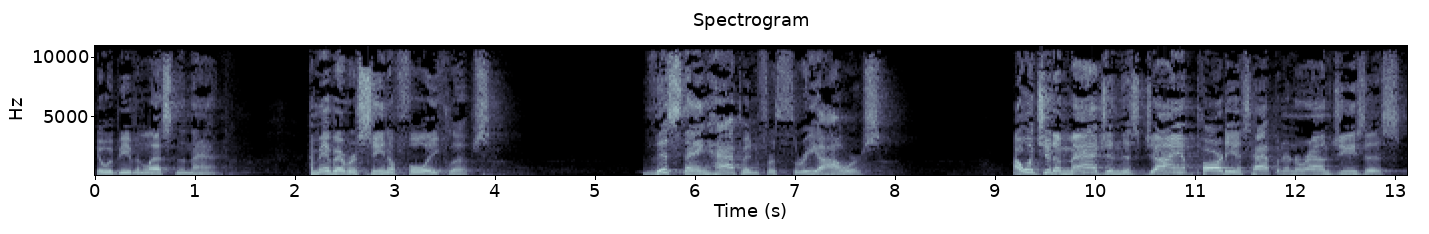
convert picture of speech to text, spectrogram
it would be even less than that. How many have ever seen a full eclipse? This thing happened for three hours. I want you to imagine this giant party is happening around Jesus.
